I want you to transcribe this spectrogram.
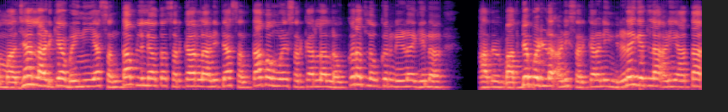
माझ्या लाडक्या बहिणी या संतापलेल्या होत्या सरकारला आणि त्या संतापामुळे सरकारला लवकरात लवकर निर्णय घेणं बाध्य पडलं आणि सरकारने निर्णय घेतला. आणि आता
